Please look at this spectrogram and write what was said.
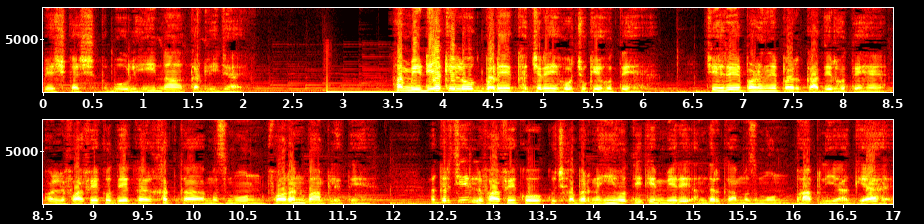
پیشکش قبول ہی نہ کر لی جائے۔ ہم میڈیا کے لوگ بڑے کھچرے ہو چکے ہوتے ہیں۔ چہرے پڑھنے پر قادر ہوتے ہیں اور لفافے کو دیکھ کر خط کا مضمون فوراً بانپ لیتے ہیں۔ اگرچہ لفافے کو کچھ خبر نہیں ہوتی کہ میرے اندر کا مضمون بانپ لیا گیا ہے۔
